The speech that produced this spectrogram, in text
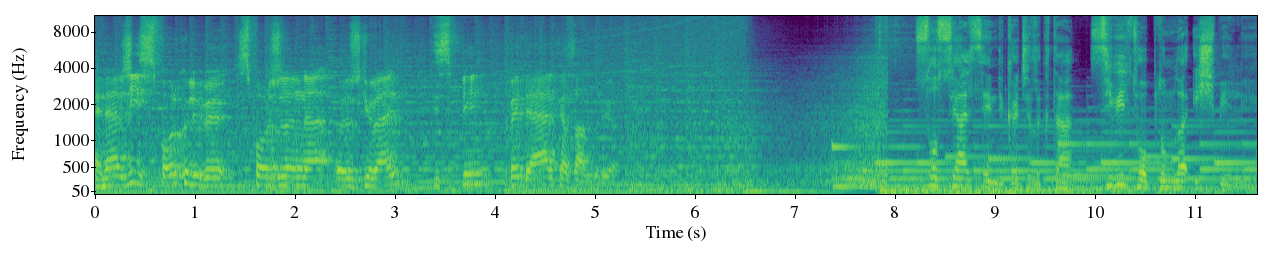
Enerji Spor Kulübü sporcularına özgüven, disiplin ve değer kazandırıyor. Sosyal sendikacılıkta sivil toplumla işbirliği,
